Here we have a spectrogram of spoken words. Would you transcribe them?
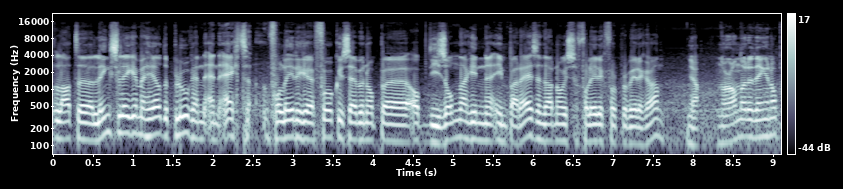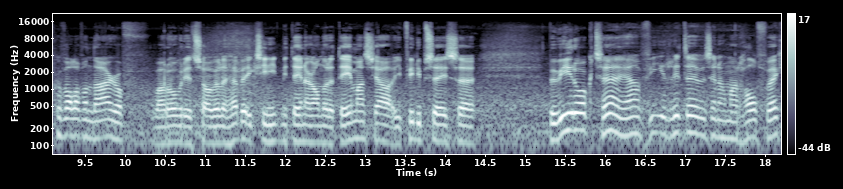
laten links liggen met heel de ploeg. En, en echt volledige focus hebben op, uh, op die zondag in, in Parijs. En daar nog eens volledig voor proberen gaan. Ja, nog andere dingen opgevallen vandaag? Of waarover je het zou willen hebben? Ik zie niet meteen nog andere thema's. Ja, Philips is bewierookt. Hè? Ja, vier ritten, we zijn nog maar halfweg.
